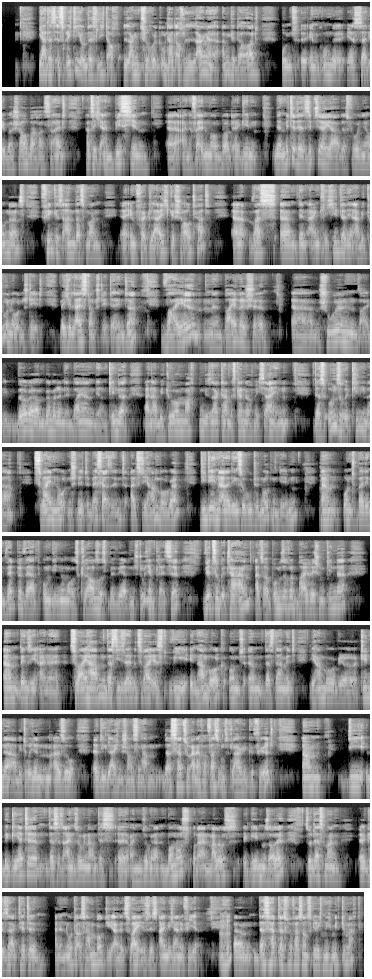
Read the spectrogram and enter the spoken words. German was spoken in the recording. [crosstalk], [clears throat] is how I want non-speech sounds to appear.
Ja, das ist richtig und das liegt auch lang zurück und hat auch lange angedauert und äh, im Grunde erst seit überschaubarer Zeit hat sich ein bisschen äh, eine Veränderung dort ergeben. In der Mitte der 70er Jahre des vorigen Jahrhunderts fing es an, dass man äh, im Vergleich geschaut hat, äh, was ähm, denn eigentlich hinter den Abiturnoten steht. Welche Leistung steht dahinter? Weil äh, bayerische äh, Schulen, weil die Bürger und Bürgerinnen in Bayern, deren Kinder ein Abitur machten, gesagt haben, es kann doch nicht sein, dass unsere Kinder zwei Notenschnitte besser sind als die Hamburger, die denen allerdings so gute Noten geben. Mhm. Ähm, und bei dem Wettbewerb um die Numerus Clausus bewährten Studienplätze wird so getan, als ob unsere bayerischen Kinder ähm, wenn sie eine 2 haben, dass dieselbe 2 ist wie in Hamburg und ähm, dass damit die Hamburger Kinder, Abiturienten also äh, die gleichen Chancen haben. Das hat zu einer Verfassungsklage geführt. Ähm, die begehrte, dass es ein sogenanntes, äh, einen sogenannten Bonus oder einen Malus geben solle, so dass man äh, gesagt hätte, eine Note aus Hamburg, die eine 2 ist, ist eigentlich eine 4. Mhm. Ähm, das hat das Verfassungsgericht nicht mitgemacht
